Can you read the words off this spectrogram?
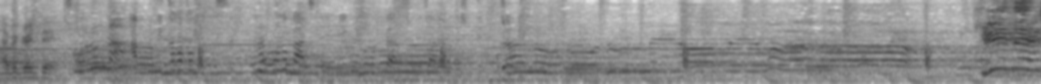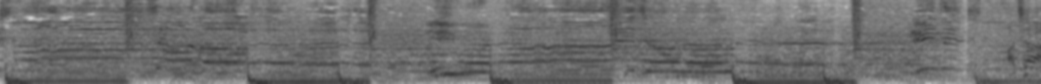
have a great day চলুন না আপনি মিথ্যা কথা বলতেছেন। ওনার কোনো কাজ নেই এখানে ঘুরতে আসছেন চলেন আমাদের সাথে। আচ্ছা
